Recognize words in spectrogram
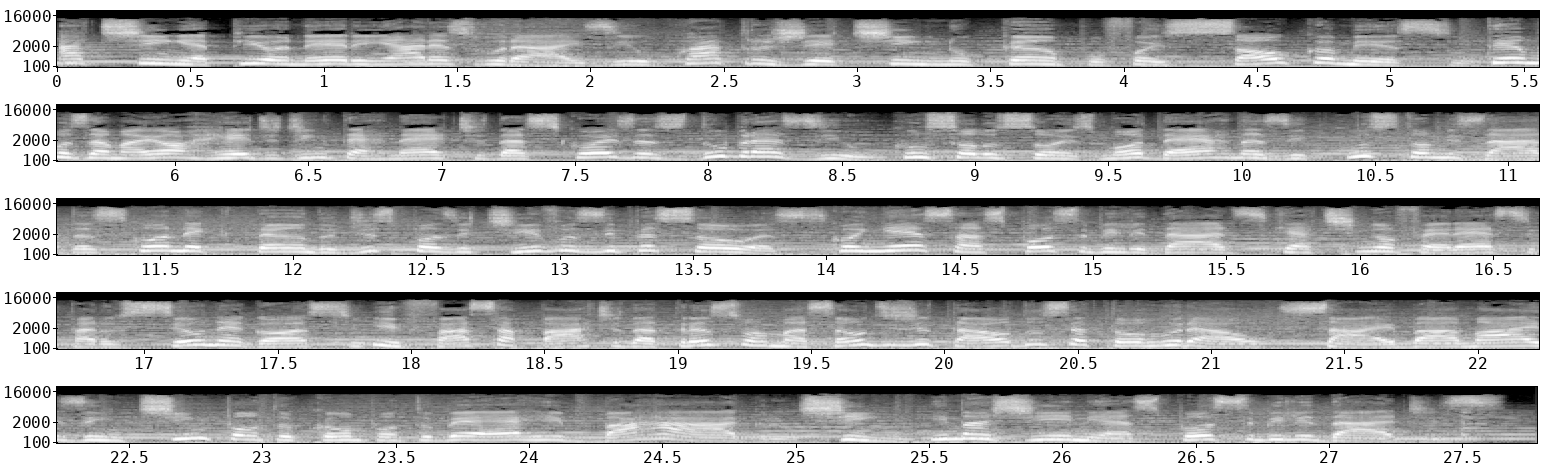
A TIM é pioneira em áreas rurais e o 4G TIM no campo foi só o começo. Temos a maior rede de internet das coisas do Brasil, com soluções modernas e customizadas, conectando dispositivos e pessoas. Conheça as possibilidades que a TIM oferece para o seu negócio e faça parte da transformação digital do setor rural. Saiba mais em tim.com.br barra agro. TIM, imagine as possibilidades.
